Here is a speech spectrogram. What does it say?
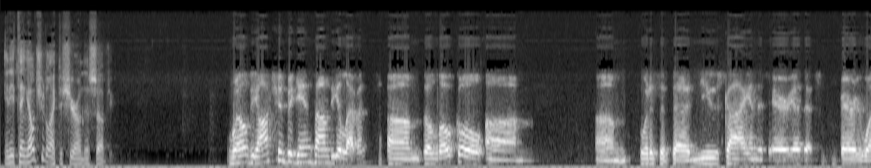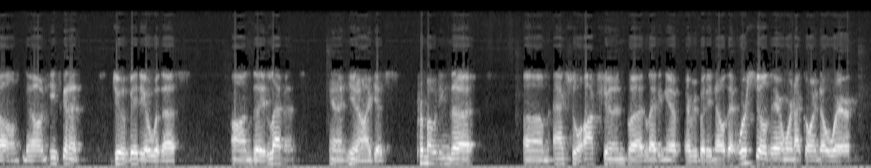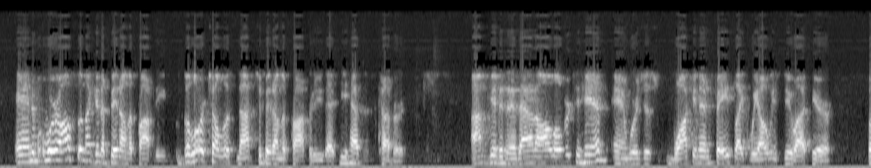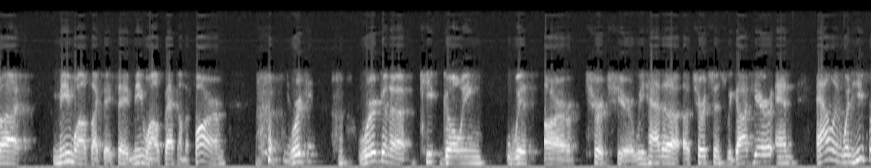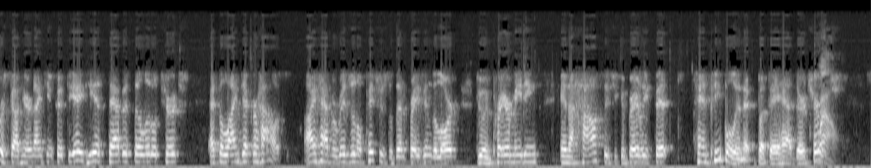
anything else you'd like to share on this subject. Well, the auction begins on the 11th. Um, the local, um, um, what is it, the news guy in this area that's very well known, he's going to do a video with us on the 11th. And, you know, I guess promoting the um, actual auction, but letting everybody know that we're still there and we're not going nowhere. And we're also not going to bid on the property. The Lord told us not to bid on the property, that He has us covered. I'm giving it out all over to Him, and we're just walking in faith like we always do out here. But meanwhile, like they say, meanwhile, back on the farm, we're we're gonna keep going with our church here. We had a, a church since we got here, and Alan, when he first got here in 1958, he established a little church at the Leyendecker House. I have original pictures of them praising the Lord, doing prayer meetings in a house that you can barely fit 10 people in it, but they had their church. Wow.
